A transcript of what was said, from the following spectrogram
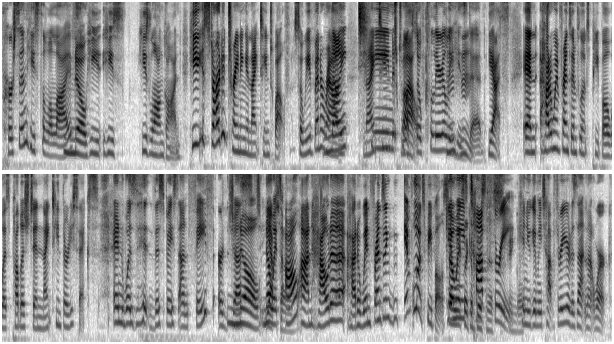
person. He's still alive. No, he he's he's long gone. He started training in 1912, so we've been around 1912. So clearly he's mm-hmm. dead. Yes. And How to Win Friends Influence People was published in 1936. And was hi- this based on faith or just no, no, Yep. it's all on how to how to win friends and influence people. Give so me it's like top business three. angle. Can you give me top three, or does that not work?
